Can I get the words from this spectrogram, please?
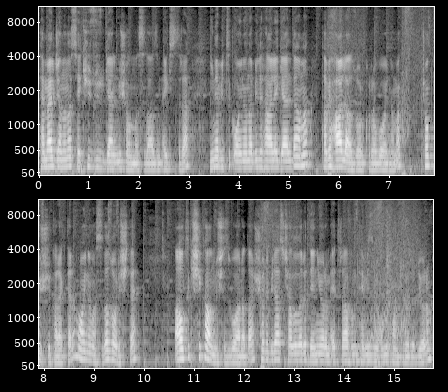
Temel canına 800 gelmiş olması lazım ekstra. Yine bir tık oynanabilir hale geldi ama tabi hala zor Crow'u oynamak. Çok güçlü karakter ama oynaması da zor işte. 6 kişi kalmışız bu arada. Şöyle biraz çalıları deniyorum. Etrafım temiz mi onu kontrol ediyorum.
